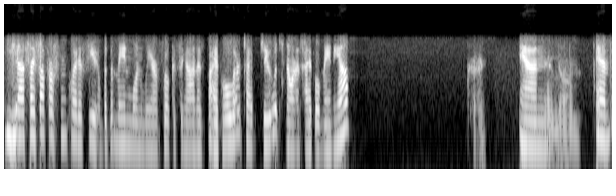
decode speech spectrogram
Yes, I suffer from quite a few, but the main one we are focusing on is bipolar type two. It's known as hypomania. Okay. And and um, and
